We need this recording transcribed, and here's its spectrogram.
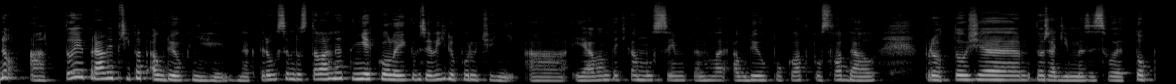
No a to je právě případ audioknihy, na kterou jsem dostala hned několik vřelých doporučení a já vám teďka musím tenhle audiopoklad poslat dál, protože to řadím mezi svoje top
